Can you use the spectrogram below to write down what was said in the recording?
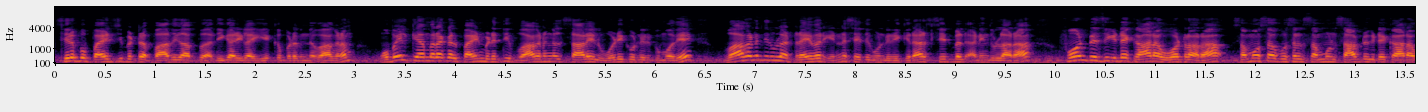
சிறப்பு பயிற்சி பெற்ற பாதுகாப்பு அதிகாரிகளால் இயக்கப்படும் இந்த வாகனம் மொபைல் கேமராக்கள் பயன்படுத்தி வாகனங்கள் சாலையில் ஓடிக்கொண்டிருக்கும் போதே வாகனத்தில் உள்ள டிரைவர் என்ன செய்து கொண்டிருக்கிறார் சீட் பெல்ட் அணிந்துள்ளாரா ஃபோன் பேசிக்கிட்டே காரை ஓட்டுறாரா சமோசா பூசல் சம்முன் சாப்பிட்டுக்கிட்டே காரை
